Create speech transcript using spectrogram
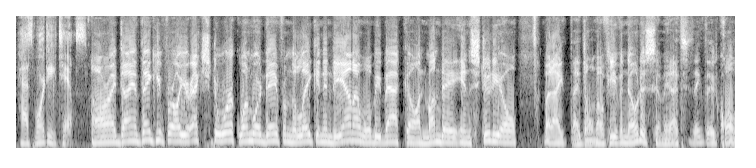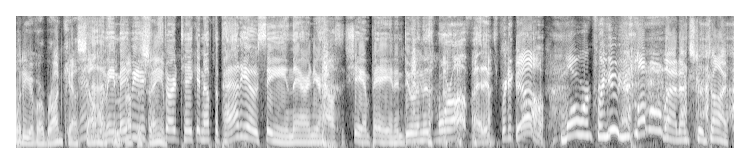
has more details. All right, Diane, thank you for all your extra work. One more day from the lake in Indiana. We'll be back on Monday in studio, but I, I don't know if you even notice. I mean, I think the quality of our broadcast sound like I mean, maybe the you should start taking up the patio scene there in your house at Champaign and doing this more often. It's pretty cool. Yeah, more work for you. You'd love all that extra time.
